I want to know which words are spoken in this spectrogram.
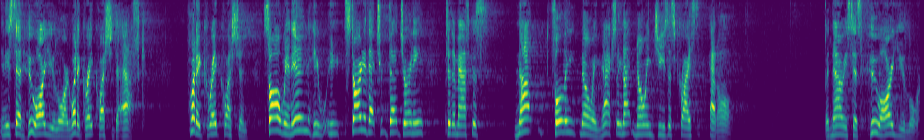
And he said, Who are you, Lord? What a great question to ask. What a great question. Saul went in, he, he started that, that journey to Damascus not fully knowing, actually not knowing Jesus Christ at all. But now he says, Who are you, Lord?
